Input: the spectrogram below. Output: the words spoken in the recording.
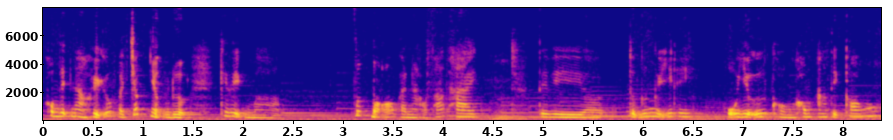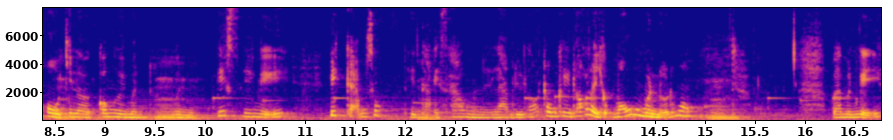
không thể nào hiểu và chấp nhận được cái việc mà vứt bỏ và nạo phá thai. Ừ tại vì uh, tự cứ nghĩ đi hổ dữ còn không ăn thịt con hồ chỉ là con người mình ừ. mình biết suy nghĩ biết cảm xúc thì ừ. tại sao mình lại làm điều đó trong khi đó là giọt máu của mình nữa đúng không ừ. và mình nghĩ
